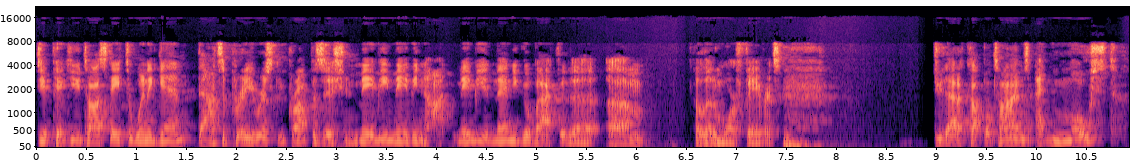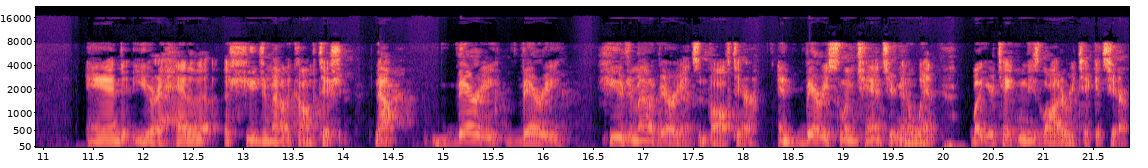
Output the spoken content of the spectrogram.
Do you pick Utah State to win again? That's a pretty risky proposition. Maybe, maybe not. Maybe then you go back to the um, a little more favorites. Do that a couple times at most, and you're ahead of a, a huge amount of competition. Now, very, very huge amount of variance involved here and very slim chance you're going to win. But you're taking these lottery tickets here.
